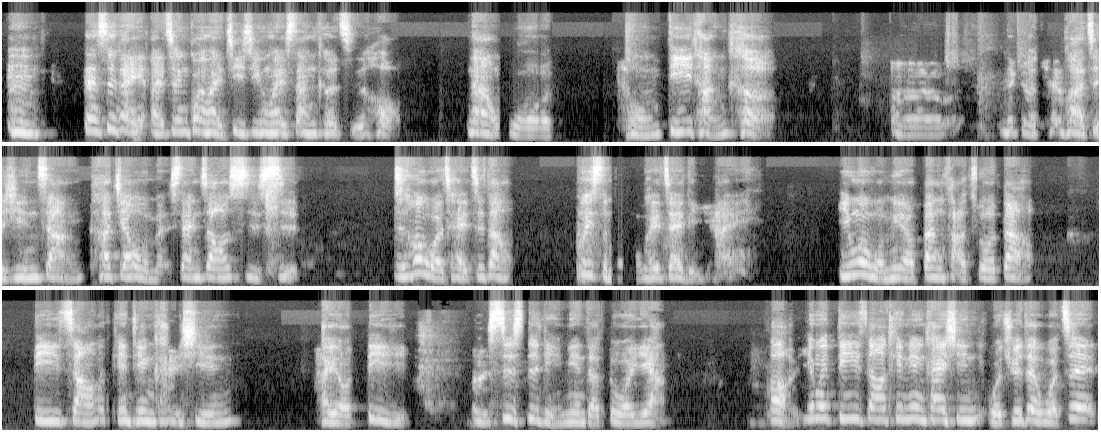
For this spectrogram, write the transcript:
但是在癌症关怀基金会上课之后，那我从第一堂课，呃，那个退化执行长他教我们三招四式。之后我才知道为什么不会再离癌，因为我没有办法做到第一招天天开心，还有第呃四四里面的多样哦。因为第一招天天开心，我觉得我在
